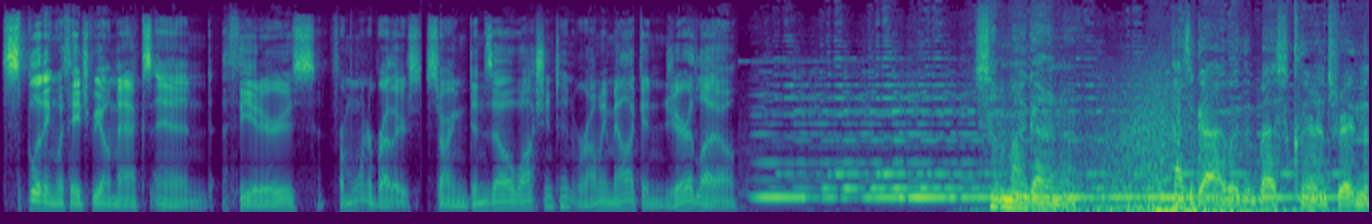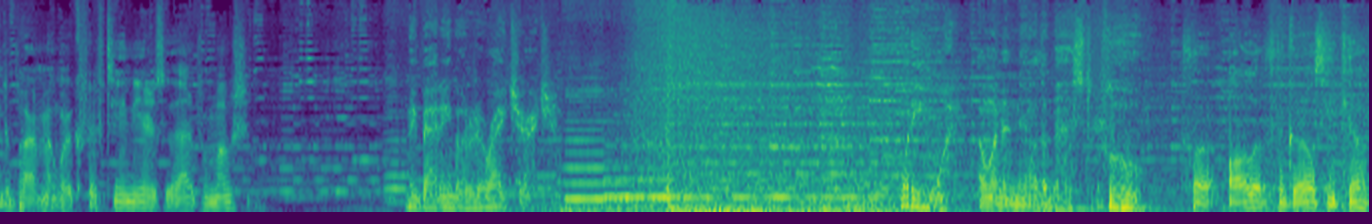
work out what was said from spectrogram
splitting with HBO Max and theaters from Warner Brothers, starring Denzel Washington, Rami Malek, and Jared Leto. Something I gotta know. How's a guy with the best clearance rate in the department work 15 years without a promotion? Maybe I didn't go to the right church. What do you want? I want to nail the bastard. For who? For all of the girls he killed.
